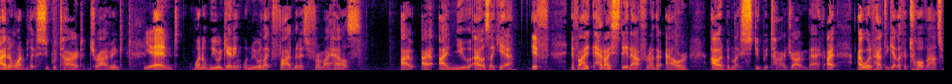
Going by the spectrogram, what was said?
I didn't want to be like super tired driving. Yeah. And when we were getting, when we were like five minutes from my house, I, I, I knew I was like, yeah. If if I had I stayed out for another hour, I would have been like stupid tired driving back. I I would have had to get like a twelve ounce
